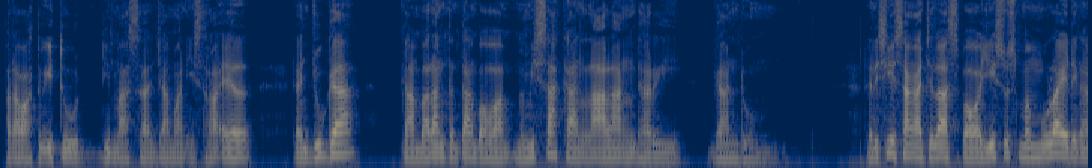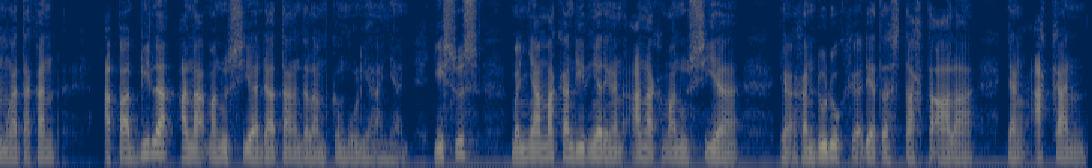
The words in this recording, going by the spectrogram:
pada waktu itu di masa zaman Israel dan juga gambaran tentang bahwa memisahkan lalang dari gandum. Dan di sini sangat jelas bahwa Yesus memulai dengan mengatakan apabila anak manusia datang dalam kemuliaannya. Yesus menyamakan dirinya dengan anak manusia yang akan duduk di atas takhta Allah yang akan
